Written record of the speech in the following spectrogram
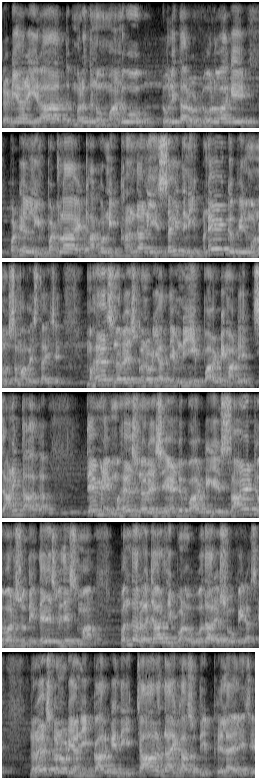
રઢિયારી રાત, મરદનો માંડવો ઢોલી તારો ઢોલ વાગે, પટેલની પટલાય, ઠાકોરની ખાનદાની સહિતની અનેક ફિલ્મોનો સમાવેશ થાય છે. મહેશ, નરેશ કનોડિયા તેમની પાર્ટી માટે જાણીતા હતા. તેમણે મહેશ, નરેશ એન્ડ પાર્ટીએ સાઠ વર્ષ સુધી દેશ વિદેશમાં પંદર હજારથી પણ વધારે શો કર્યા છે. નરેશ કનોડિયાની કારકિર્દી ચાર દાયકા સુધી ફેલાયેલી છે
